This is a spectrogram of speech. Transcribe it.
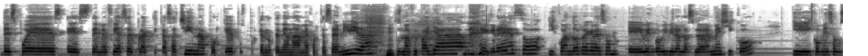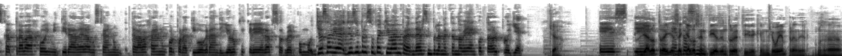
Después este, me fui a hacer prácticas a China, ¿por qué? Pues porque no tenía nada mejor que hacer en mi vida. Pues me fui para allá, regreso, y cuando regreso eh, vengo a vivir a la Ciudad de México y comienzo a buscar trabajo y mi tirada era buscar en un, trabajar en un corporativo grande. Yo lo que quería era absorber como... Yo sabía, yo siempre supe que iba a emprender, simplemente no había encontrado el proyecto. Ya. Este, ya lo traías, entonces, ya lo sentías dentro de ti, de que yo voy a emprender. O sea,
